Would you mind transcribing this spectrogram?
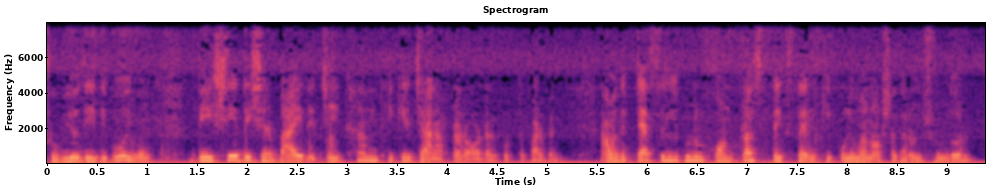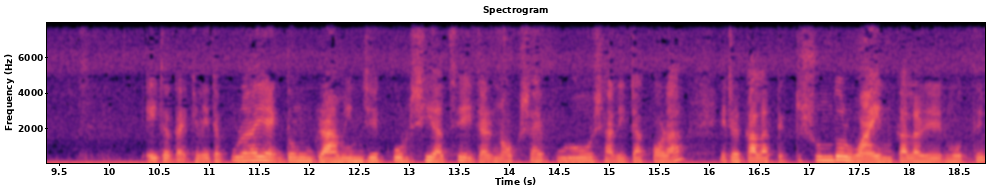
ছবিও দিয়ে দিব এবং দেশে, দেশের বাইরে যেখান থেকে চান আপনারা অর্ডার করতে পারবেন। আমাদের ট্যাসেলগুলোর কন্ট্রাস্ট দেখছেন, কি পরিমাণ অসাধারণ সুন্দর। এইটা দেখেন, এটা পুরাই একদম গ্রামীণ যে কলসি আছে, এটার নকশায় পুরো শাড়িটা করা। এটার কালারটা একটা সুন্দর ওয়াইন কালারের মধ্যে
